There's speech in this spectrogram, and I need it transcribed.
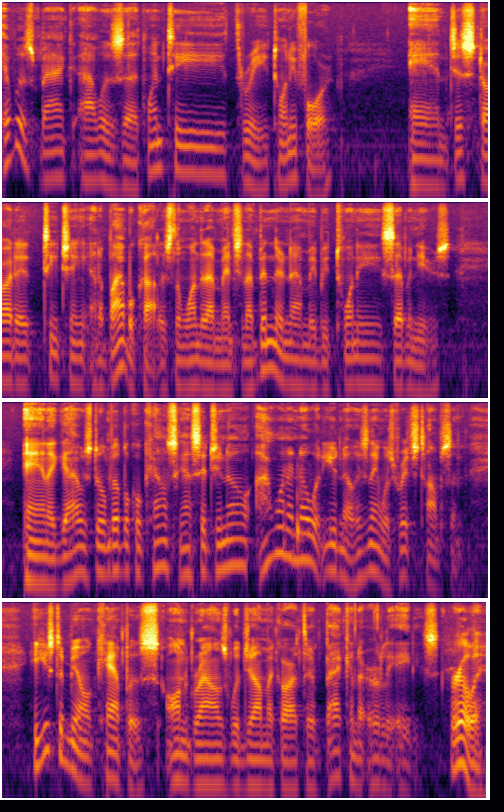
It was back, I was uh, 23, 24 and just started teaching at a Bible college, the one that I mentioned. I've been there now maybe 27 years. And a guy was doing biblical counseling. I said, You know, I want to know what you know. His name was Rich Thompson. He used to be on campus on grounds with John MacArthur back in the early 80s. Really?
